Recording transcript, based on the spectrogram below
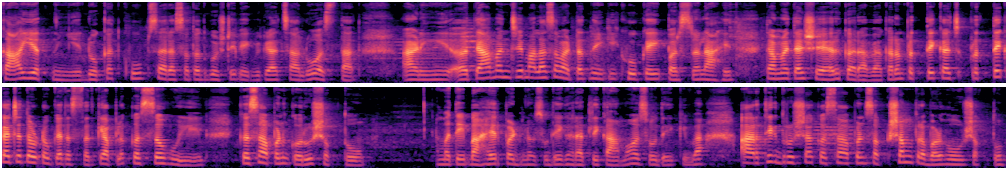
का येत नाही आहे डोक्यात खूप साऱ्या सतत गोष्टी वेगवेगळ्या चालू असतात. आणि त्या म्हणजे मला असं वाटत नाही की खूप काही पर्सनल आहेत. त्यामुळे त्या शेअर कराव्या. कारण प्रत्येकाच्या प्रत्येकाच्या तो डोक्यात असतात की आपलं कसं होईल कसं आपण करू शकतो. मग ते बाहेर पडणं असू दे घरातली कामं असू दे किंवा आर्थिकदृष्ट्या कसं आपण सक्षम प्रबळ होऊ शकतो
